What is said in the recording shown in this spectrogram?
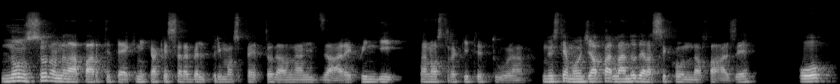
non solo nella parte tecnica, che sarebbe il primo aspetto da analizzare, quindi la nostra architettura. Noi stiamo già parlando della seconda fase o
